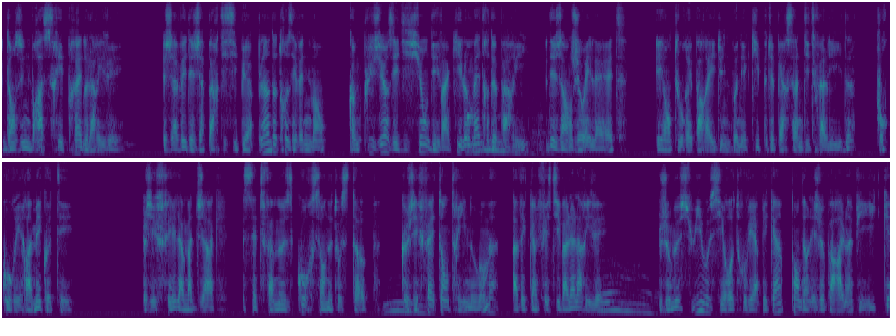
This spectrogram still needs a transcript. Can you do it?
dans une brasserie près de l'arrivée. J'avais déjà participé à plein d'autres événements, comme plusieurs éditions des 20 km de Paris, déjà en joëlette, et entouré pareil d'une bonne équipe de personnes dites valides, pour courir à mes côtés, J'ai fait la Madjack, cette fameuse course en autostop, que j'ai faite en trinôme, avec un festival à l'arrivée. Je me suis aussi retrouvé à Pékin pendant les Jeux paralympiques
